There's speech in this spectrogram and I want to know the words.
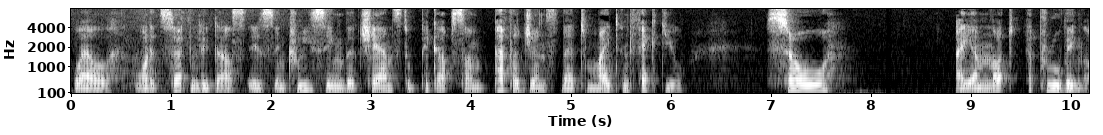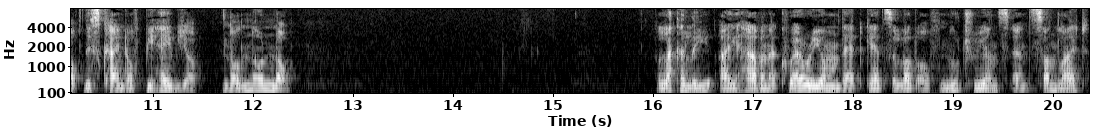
Well, what it certainly does is increasing the chance to pick up some pathogens that might infect you. So, I am not approving of this kind of behavior. No, no, no. Luckily, I have an aquarium that gets a lot of nutrients and sunlight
